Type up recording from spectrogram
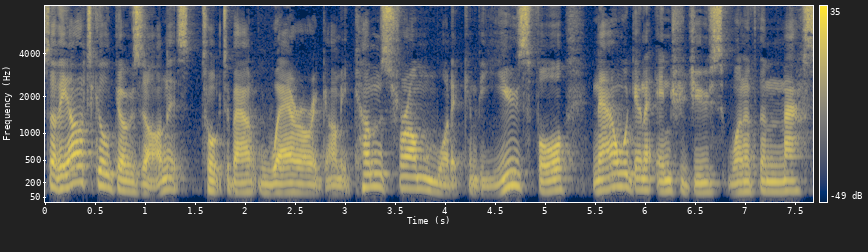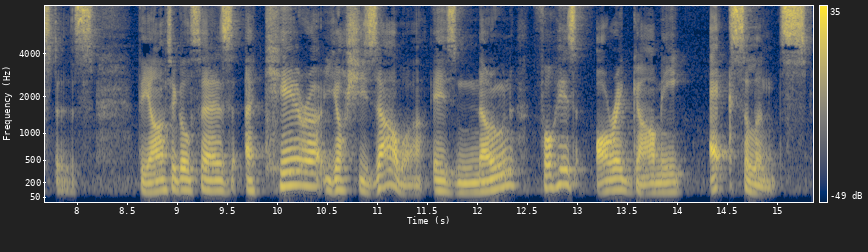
So the article goes on, it's talked about where origami comes from, what it can be used for. Now we're going to introduce one of the masters. The article says Akira Yoshizawa is known for his origami excellence.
